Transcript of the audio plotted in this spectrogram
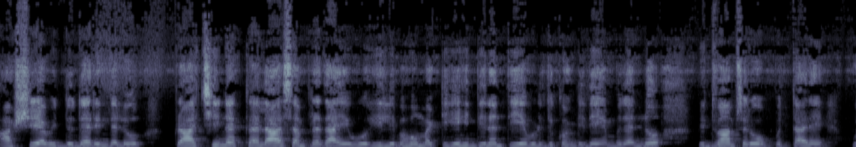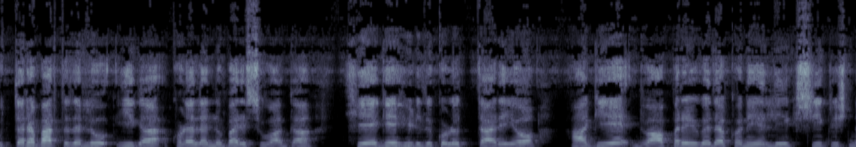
ಆಶ್ರಯವಿದ್ದುದರಿಂದಲೂ, ಪ್ರಾಚೀನ ಕಲಾ ಸಂಪ್ರದಾಯವು ಇಲ್ಲಿ ಬಹುಮಟ್ಟಿಗೆ ಹಿಂದಿನಂತೆಯೇ ಉಳಿದುಕೊಂಡಿದೆ ಎಂಬುದನ್ನು ವಿದ್ವಾಂಸರು ಒಪ್ಪುತ್ತಾರೆ. ಉತ್ತರ ಭಾರತದಲ್ಲೂ ಈಗ ಕೊಳಲನ್ನು ಬಾರಿಸುವಾಗ ಹೇಗೆ ಹಿಡಿದುಕೊಳ್ಳುತ್ತಾರೆಯೋ, ಹಾಗೆಯೇ ದ್ವಾಪರ ಯುಗದ ಕೊನೆಯಲ್ಲಿ ಶ್ರೀಕೃಷ್ಣ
